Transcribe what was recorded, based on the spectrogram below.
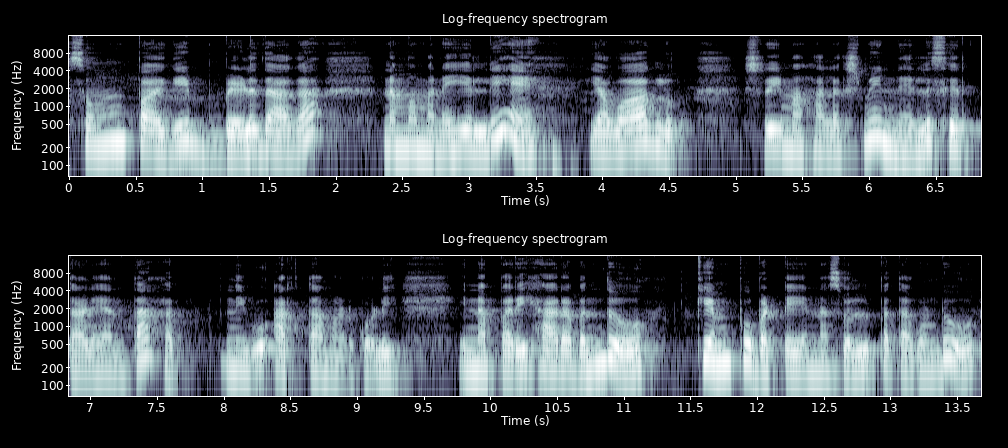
ಸೊಂಪಾಗಿ ಬೆಳೆದಾಗ ನಮ್ಮ ಮನೆಯಲ್ಲಿ ಯಾವಾಗಲೂ ಶ್ರೀ ಮಹಾಲಕ್ಷ್ಮಿ ನೆಲೆಸಿರ್ತಾಳೆ ಅಂತ ಹತ್ ನೀವು ಅರ್ಥ ಮಾಡ್ಕೊಳ್ಳಿ. ಇನ್ನು ಪರಿಹಾರ ಬಂದು ಕೆಂಪು ಬಟ್ಟೆಯನ್ನು ಸ್ವಲ್ಪ ತಗೊಂಡು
